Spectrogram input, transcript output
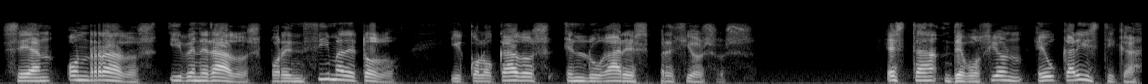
sean honrados y venerados por encima de todo y colocados en lugares preciosos. Esta devoción eucarística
